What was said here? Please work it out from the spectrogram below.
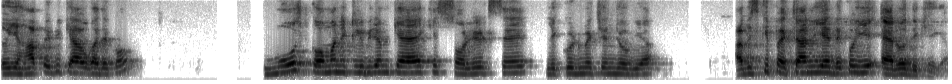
तो यहाँ पे भी क्या होगा देखो मोस्ट कॉमन इक्विलिब्रियम क्या है कि सॉलिड से लिक्विड में चेंज हो गया। अब इसकी पहचान ये है, देखो ये एरो दिखेगा।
